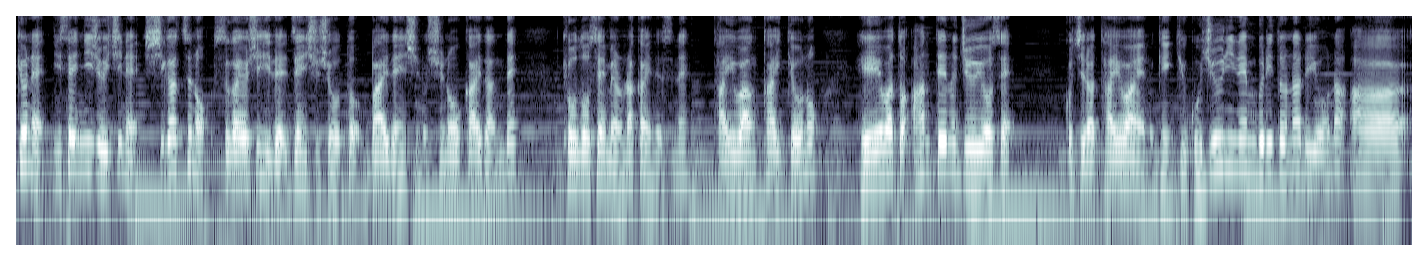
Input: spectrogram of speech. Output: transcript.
去年2021年4月の菅義偉前首相とバイデン氏の首脳会談で共同声明の中にですね、台湾海峡の平和と安定の重要性、こちら台湾への言及52年ぶりとなるようなあ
